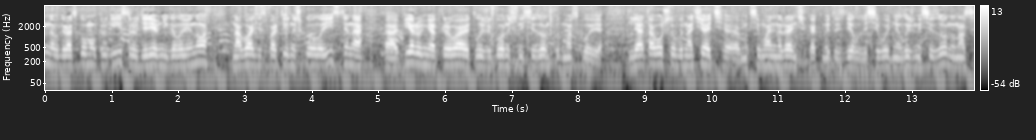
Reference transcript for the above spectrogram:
Традиционно в городском округе Истра в деревне Головино на базе спортивной школы «Истина» а, первыми открывают лыжегоночный сезон в Подмосковье. Для того, чтобы начать э, максимально раньше, как мы это сделали сегодня, лыжный сезон, у нас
